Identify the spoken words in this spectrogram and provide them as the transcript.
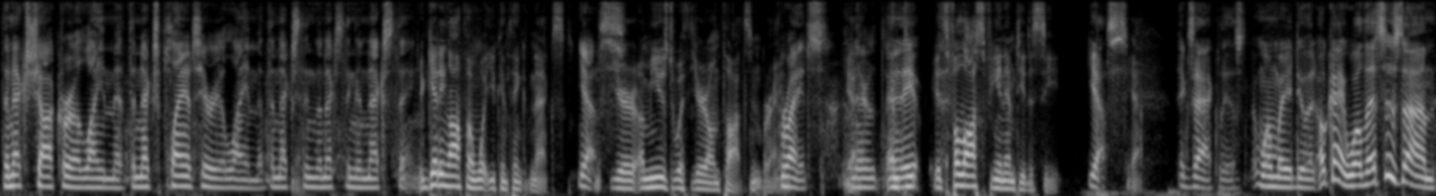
the next chakra alignment, the next planetary alignment, the next thing, the next thing, the next thing. You're getting off on what you can think of next. Yes. You're amused with your own thoughts and brain. Right. Yeah. And and they, it's philosophy and empty deceit. Yes. Yeah. Exactly. That's one way to do it. Okay. Well, this is um,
